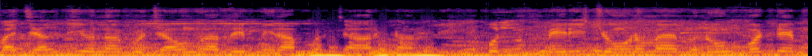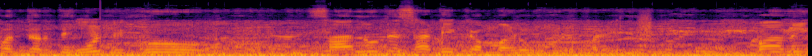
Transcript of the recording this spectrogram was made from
ਮੈਂ ਜਲਦੀ ਉਹਨਾਂ ਕੋਲ ਜਾਊਂਗਾ ਤੇ ਮੇਰਾ ਪ੍ਰਚਾਰ ਕਰਨ ਲਈ। ਮੇਰੀ ਚੋਣ ਮੈਂ ਮੈਨੂੰ ਵੱਡੇ ਪੱਧਰ ਤੇ ਦੇਖੋ ਸਾਨੂੰ ਤੇ ਸਾਡੇ ਕੰਮਾਂ ਨੂੰ ਵੋਟ ਪਾਏ ਭਾਵੇਂ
